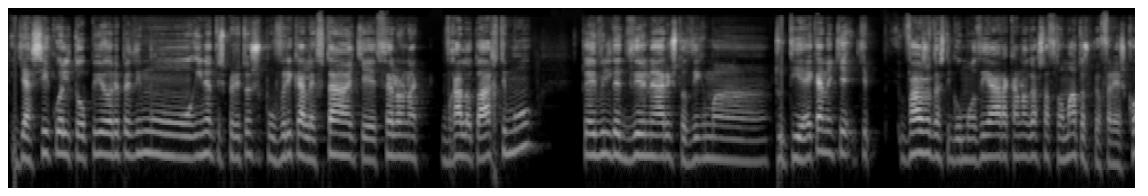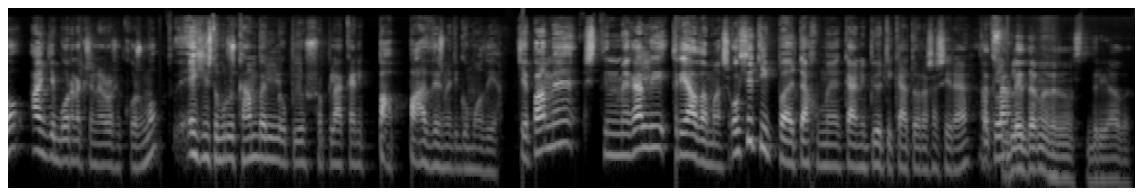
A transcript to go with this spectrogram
Για sequel το οποίο ρε παιδί μου είναι από τις περιπτώσεις που βρήκα λεφτά και θέλω να βγάλω το άχτι μου. Το Evil Dead 2 είναι άριστο δείγμα του τι έκανε και, και βάζοντας την κομμωδία, άρα κάνοντας το αυτομάτως πιο φρέσκο, αν και μπορεί να ξενερώσει κόσμο. Έχει τον Bruce Campbell, ο οποίος απλά κάνει παπάδες με την κομμωδία. Και πάμε στην μεγάλη τριάδα μας. Όχι ότι πα- τα έχουμε κάνει ποιοτικά τώρα sa σειρά. Απλά... Blade Runner δεν ήταν στην τριάδα.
